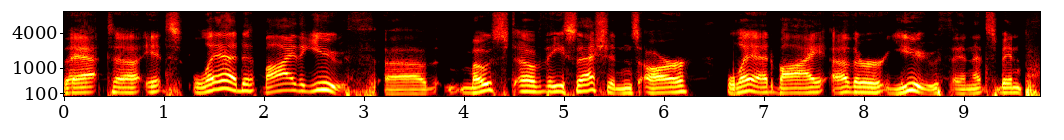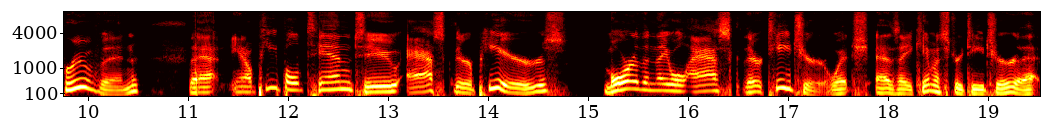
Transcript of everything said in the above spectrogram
that uh, it's led by the youth. Uh, most of the sessions are led by other youth, and it's been proven that you know people tend to ask their peers more than they will ask their teacher, which as a chemistry teacher, that,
